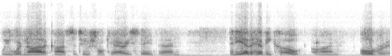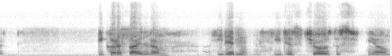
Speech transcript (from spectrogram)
We were not a constitutional carry state then and he had a heavy coat on over it. He could have cited him. He didn't. He just chose to, you know,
